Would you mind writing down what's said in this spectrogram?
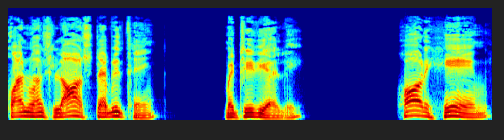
One who has lost everything materially. For him,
